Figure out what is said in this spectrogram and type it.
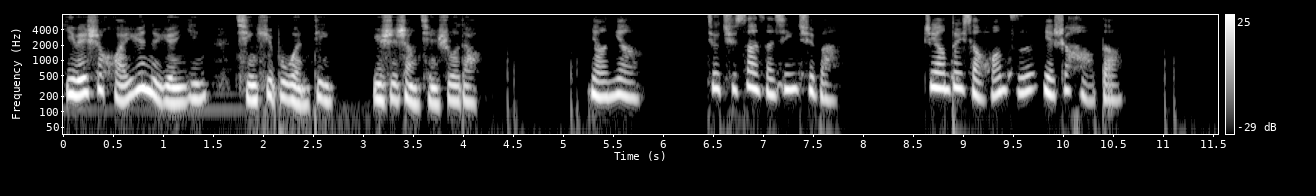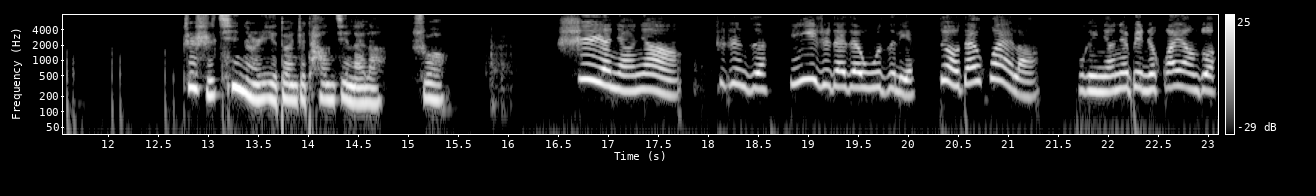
以为是怀孕的原因，情绪不稳定，于是上前说道：“娘娘，就去散散心去吧，这样对小皇子也是好的。”这时沁儿也端着汤进来了，说：“是呀，娘娘，这阵子您一直待在屋子里，都要待坏了。我给娘娘变着花样做，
